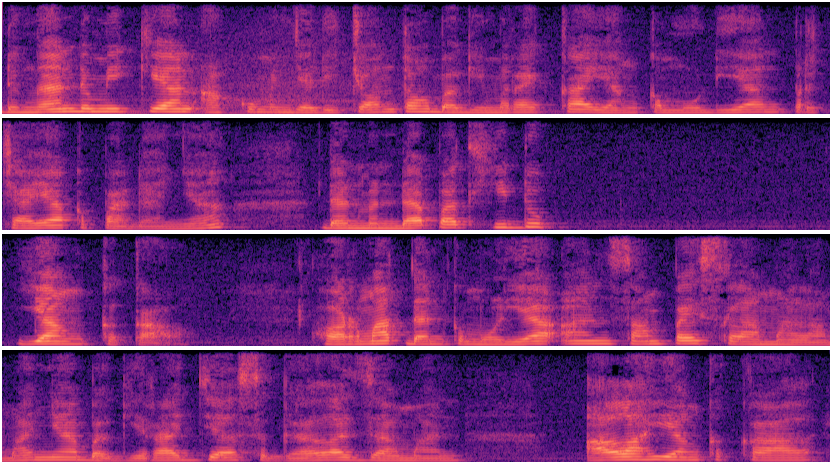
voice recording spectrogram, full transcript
Dengan demikian, aku menjadi contoh bagi mereka yang kemudian percaya kepadanya dan mendapat hidup yang kekal. Hormat dan kemuliaan sampai selama-lamanya bagi Raja segala zaman, Allah yang kekal,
